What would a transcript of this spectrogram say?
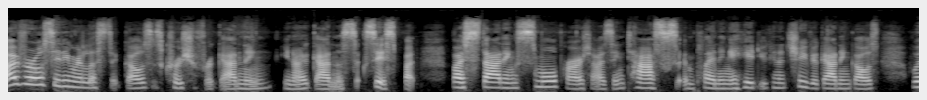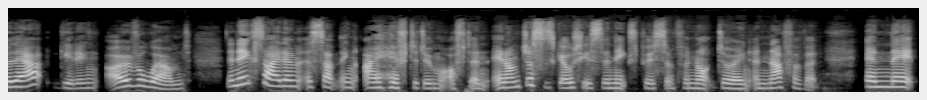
Overall, setting realistic goals is crucial for gardening, you know, gardener's success. But by starting small, prioritizing tasks and planning ahead, you can achieve your gardening goals without getting overwhelmed. The next item is something I have to do more often, and I'm just as guilty as the next person for not doing enough of it. And that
